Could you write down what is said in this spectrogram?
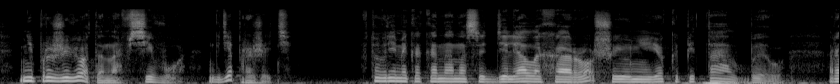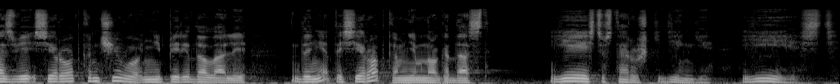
— «не проживет она всего. Где прожить?» То время как она нас отделяла, хороший у нее капитал был. Разве сироткам чего не передала ли? Да нет, и сироткам немного даст. Есть у старушки деньги, есть.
